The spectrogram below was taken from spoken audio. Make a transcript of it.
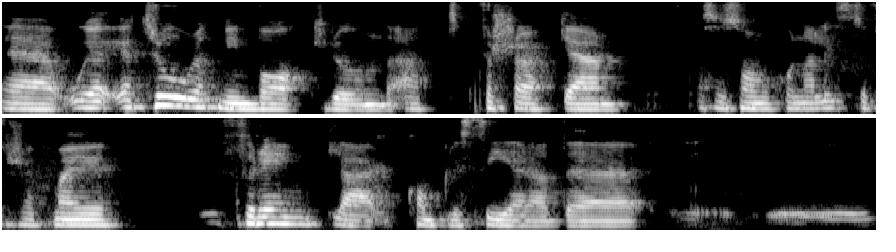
Eh, och jag, jag, tror att min bakgrund att försöka, alltså som journalist så försöker man ju förenkla komplicerade eh,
